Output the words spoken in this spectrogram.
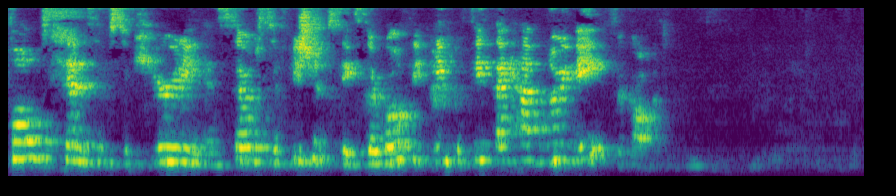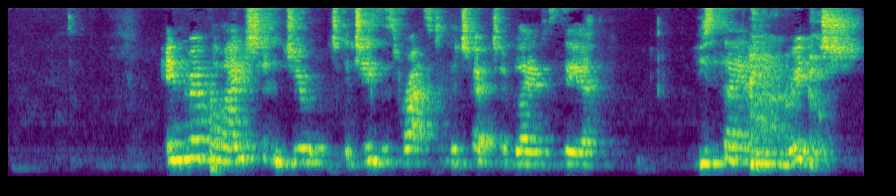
false sense of security and self sufficiency. So wealthy people think they have no need for God. In Revelation, Jesus writes to the church of Laodicea, You say I'm rich.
